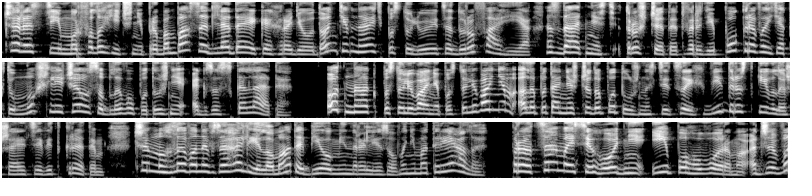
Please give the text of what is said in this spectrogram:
Через ці морфологічні прибамбаси для деяких радіодонтів навіть постулюється дурофагія, здатність трощити тверді покриви, як то мушлі чи особливо потужні екзоскелети. Однак постулювання постулюванням, але питання щодо потужності цих відростків лишається відкритим. Чи могли вони взагалі ламати біомінералізовані матеріали? Про це ми сьогодні і поговоримо, адже ви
